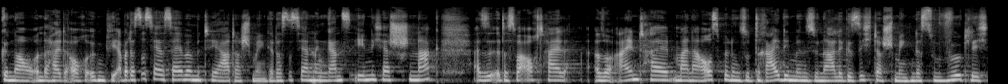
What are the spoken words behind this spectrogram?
genau. Und halt auch irgendwie, aber das ist ja dasselbe mit Theaterschminke. Das ist ja, ein ganz ähnlicher Schnack. Also das war auch Teil, also ein Teil meiner Ausbildung, so dreidimensionale Gesichter schminken, dass du wirklich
